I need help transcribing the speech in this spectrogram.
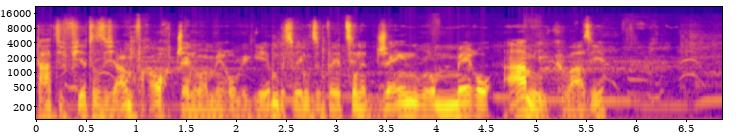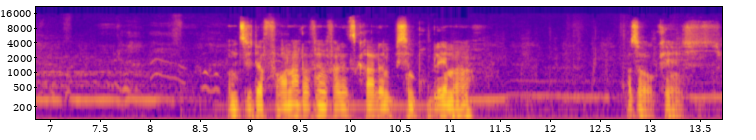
da hat die vierte sich einfach auch Jane Romero gegeben. Deswegen sind wir jetzt hier eine Jane Romero Army quasi. Und sie da vorne hat auf jeden Fall jetzt gerade ein bisschen Probleme. Also okay, ich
